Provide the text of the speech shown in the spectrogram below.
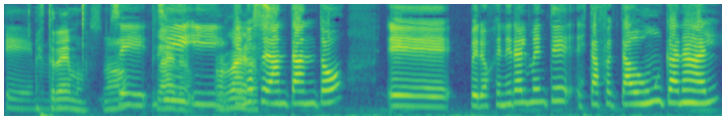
eh, Extremos, ¿no? Sí, Claro, sí, y que no se dan tanto, eh, pero generalmente está afectado un canal.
